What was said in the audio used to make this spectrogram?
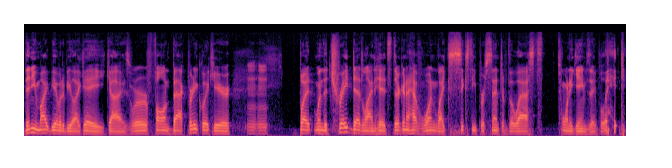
then you might be able to be like, hey guys, we're falling back pretty quick here. Mm-hmm. But when the trade deadline hits, they're going to have won like 60% of the last 20 games they played.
